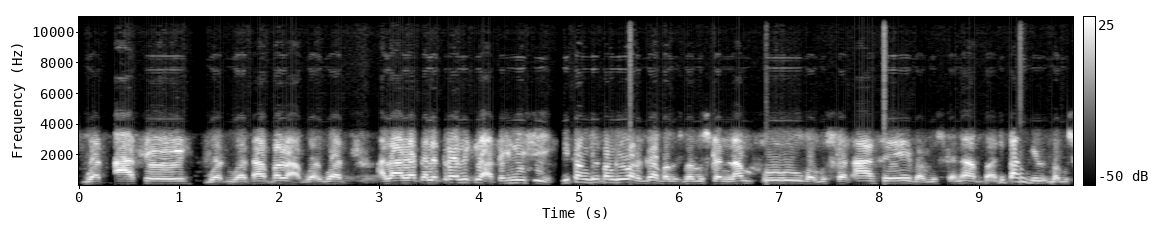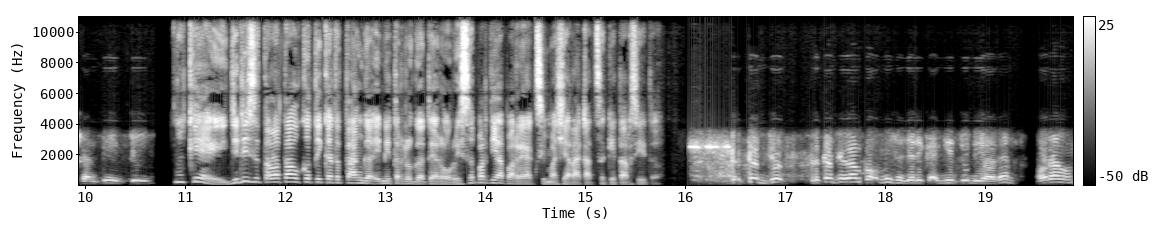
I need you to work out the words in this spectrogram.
buat AC, buat buat apa lah, buat buat alat-alat elektronik lah, teknisi. Dipanggil panggil warga, bagus-baguskan lampu, baguskan AC, baguskan apa? Dipanggil, baguskan TV. Oke, okay, jadi setelah tahu ketika tetangga ini terduga teroris, seperti apa reaksi masyarakat sekitar situ? terkejut terkejut kok bisa jadi kayak gitu dia kan orang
